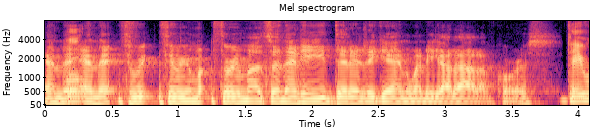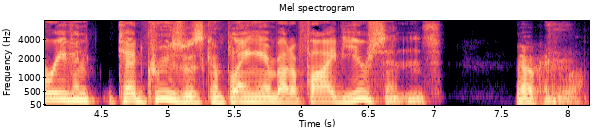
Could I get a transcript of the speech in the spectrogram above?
and then, Well- and then three, three, three months, and then he did it again when he got out. Of course. They were even Ted Cruz was complaining about a five-year sentence. Okay, well.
